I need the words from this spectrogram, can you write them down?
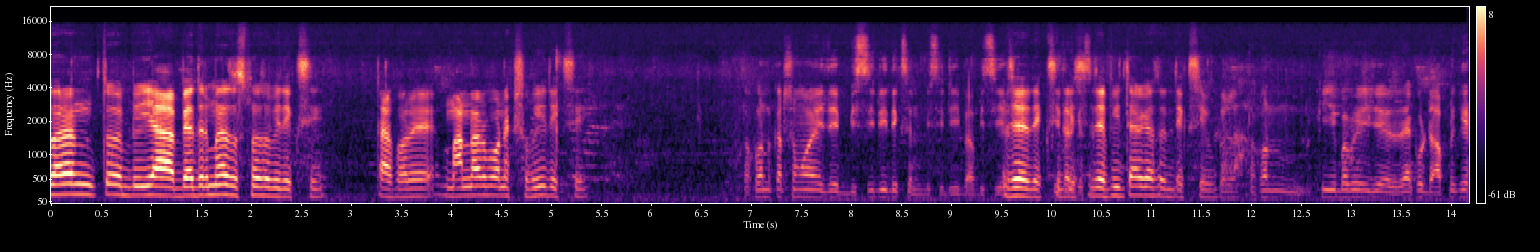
ধরেন তো ইয়া বেদের মেয়াজ উষ্ণ ছবি দেখছি। তারপরে মান্নার অনেক ছবিই দেখছি। তখনকার সময় যে বিসিডি দেখছেন? বিসিডি বা বিসিএস যে দেখছি যে পিতার কাছে দেখছি ওগুলা। তখন কীভাবে এই যে রেকর্ড আপনাকে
